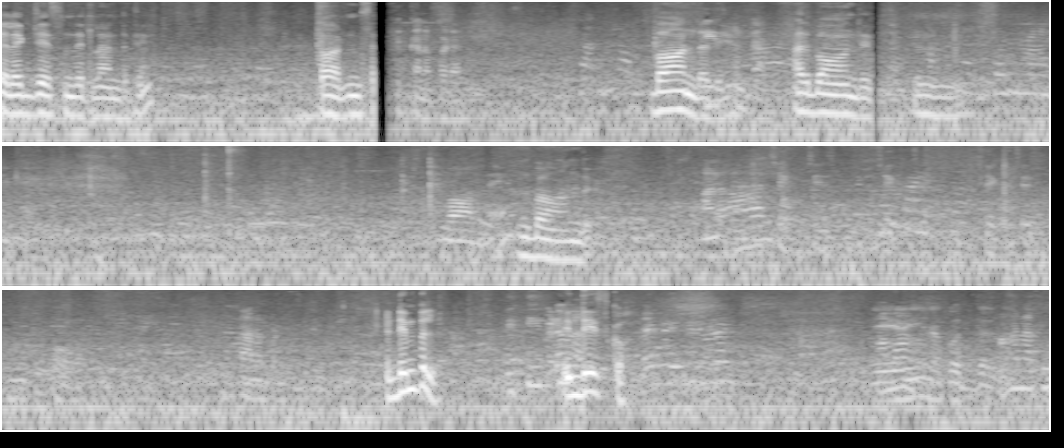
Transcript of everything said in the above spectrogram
సెలెక్ట్ చేసింది ఇట్లాంటిది. కనపడాలి. బాగుంది అది. అది బాగుంది. బాగుంది? డింపుల్ ఇది తీసుకో. నాకు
